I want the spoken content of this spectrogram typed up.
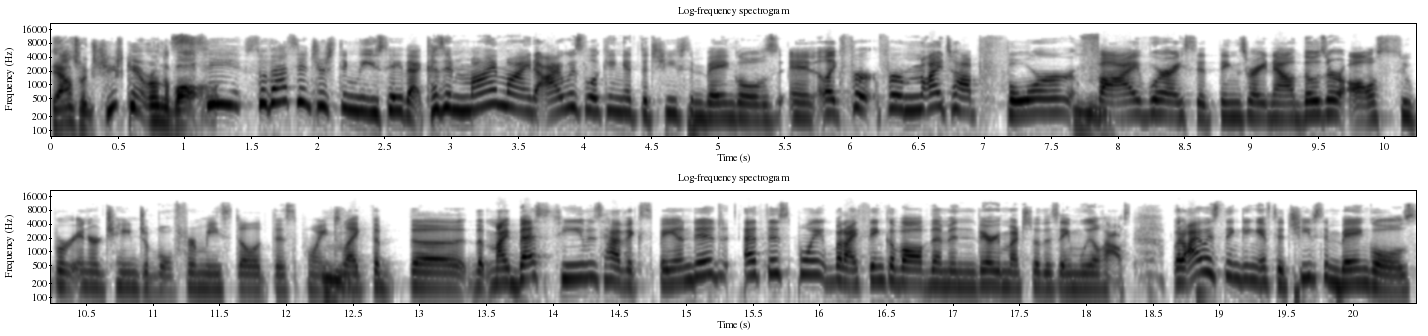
downswing. Chiefs can't run the ball. See, so that's interesting that you say that because in my mind, I was looking at the Chiefs and Bengals, and like for for my top 4 mm-hmm. five where I said things right now, those are all super interchangeable for me still at this point. Mm-hmm. Like the, the the my best teams have expanded at this point, but I think of all of them in very much so the same wheelhouse. But I was thinking if the Chiefs and Bengals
